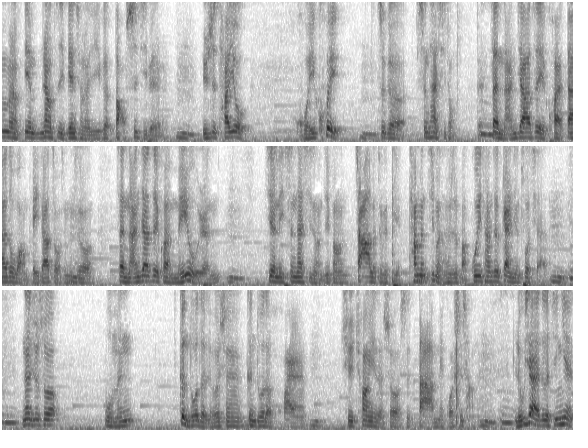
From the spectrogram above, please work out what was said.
慢地变让自己变成了一个导师级别的人。嗯。于是他又回馈嗯。这个生态系统，对在南加这一块，大家都往北加走，什么之后，在南加这块没有人嗯。建立生态系统的地方扎了这个点，他们基本上是把龟滩这个概念做起来了。嗯。嗯。那就是说，我们更多的留学生、更多的华人嗯去创业的时候是打美国市场的，嗯。嗯。留下来这个经验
